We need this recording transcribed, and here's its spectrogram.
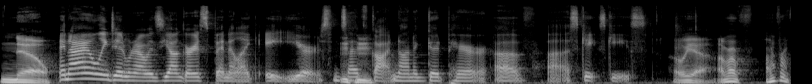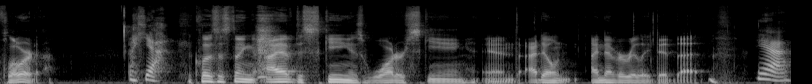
No. And I only did when I was younger. It's been uh, like eight years since Mm-hmm. I've gotten on a good pair of uh, skate skis. Oh yeah. I'm from, I'm from Florida. Yeah. The closest thing I have to skiing is water skiing and I don't I never really did that. Yeah.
